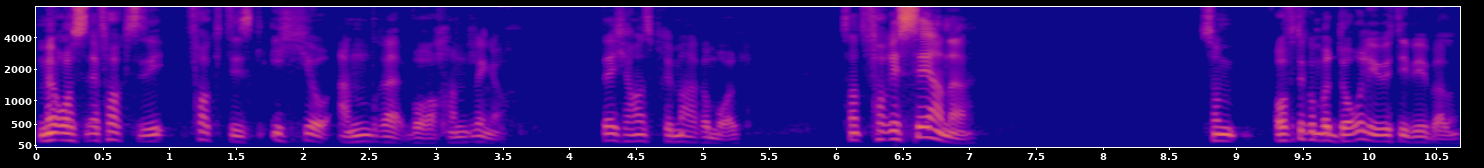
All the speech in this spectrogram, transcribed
med oss er faktisk, faktisk ikke å endre våre handlinger. Det er ikke hans primære mål. Sånn, Fariseerne, som ofte kommer dårlig ut i Bibelen,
